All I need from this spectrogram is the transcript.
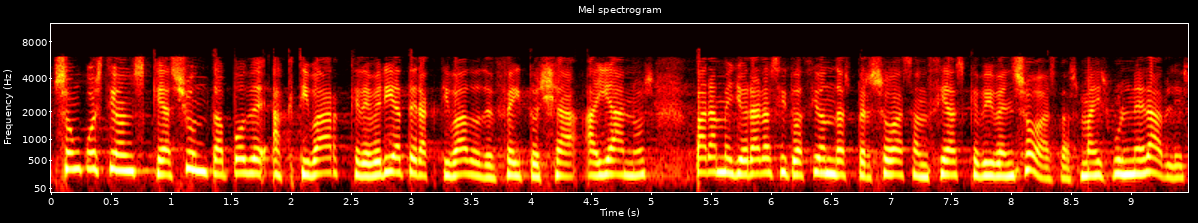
son cuestións que a Xunta pode activar, que debería ter activado de feito xa hai anos, para mellorar a situación das persoas anciás que viven soas, das máis vulnerables.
